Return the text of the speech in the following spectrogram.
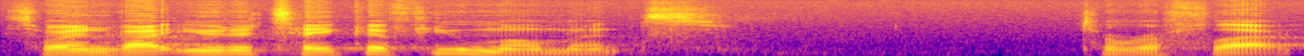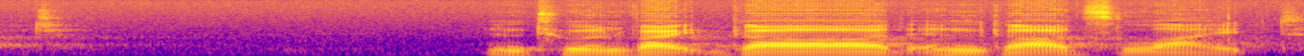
So I invite you to take a few moments to reflect and to invite God and God's light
